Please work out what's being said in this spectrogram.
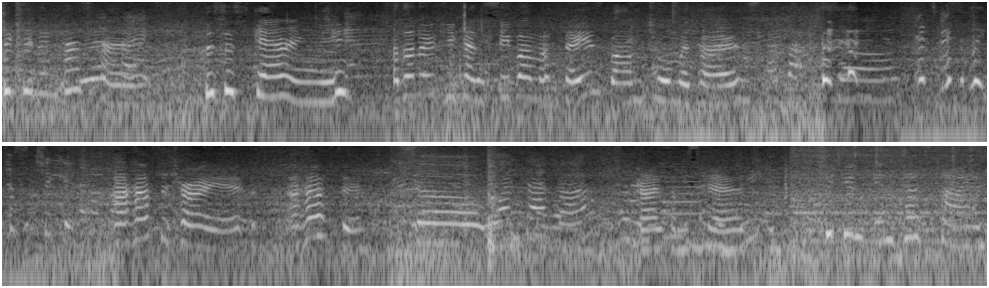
Chicken intestine. This is scaring me. I don't know if you can see by my face, but I'm traumatized. it's basically just chicken I have to try it. I have to. So one tapa. Guys, I'm scared. Chicken intestine.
